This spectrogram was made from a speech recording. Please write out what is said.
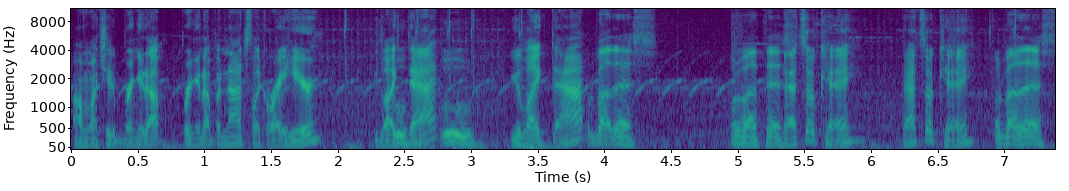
I want you to bring it up, bring it up a notch, like right here. You like Ooh, that? Ooh. You like that? What about this? What about this? That's okay. That's okay. What about this?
